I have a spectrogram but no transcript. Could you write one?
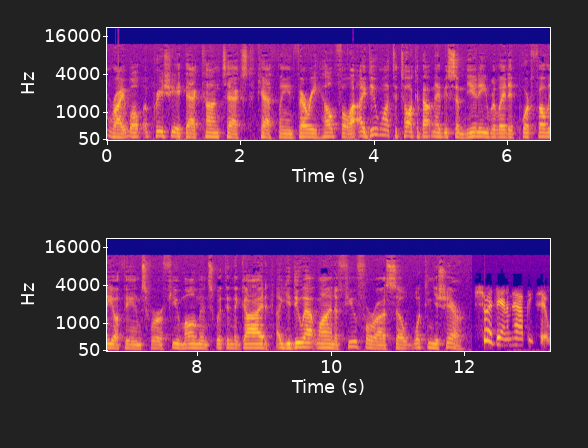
Right. Well, appreciate that context, Kathleen. Very helpful. I do want to talk about maybe some muni-related portfolio themes for a few moments within the guide. Uh, you do outline a few for us. So, what can you share? Sure, Dan. I'm happy to.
